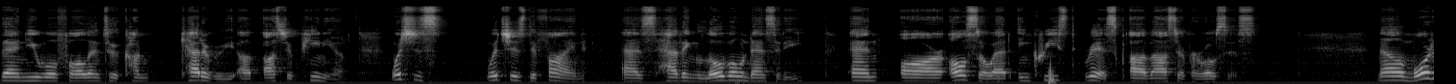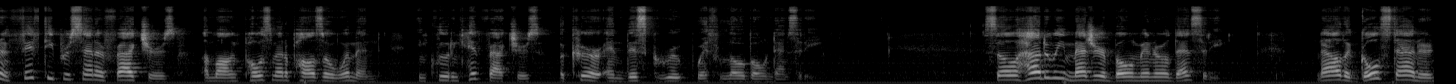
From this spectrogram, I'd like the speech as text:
then you will fall into a category of osteopenia, which is, which is defined as having low bone density and are also at increased risk of osteoporosis. Now, more than 50% of fractures among postmenopausal women, including hip fractures, occur in this group with low bone density. So how do we measure bone mineral density? Now the gold standard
